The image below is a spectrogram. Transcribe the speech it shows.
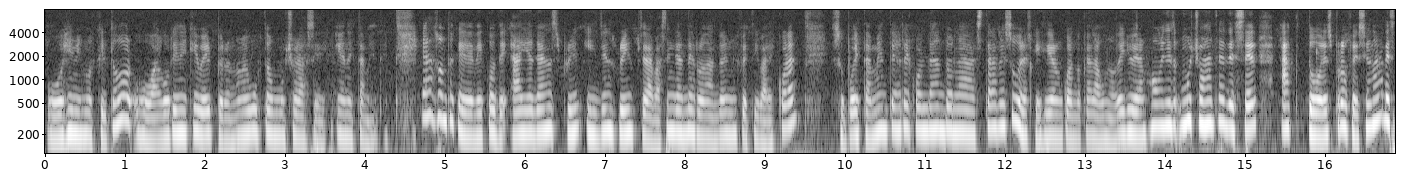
o es el mismo escritor o algo tiene que ver, pero no me gustó mucho la serie, honestamente. El asunto que el eco de Aya Dance Spring y James Green se la pasan grande rodando en el festival escolar, supuestamente recordando las travesuras que hicieron cuando cada uno de ellos eran jóvenes, mucho antes de ser actores profesionales.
